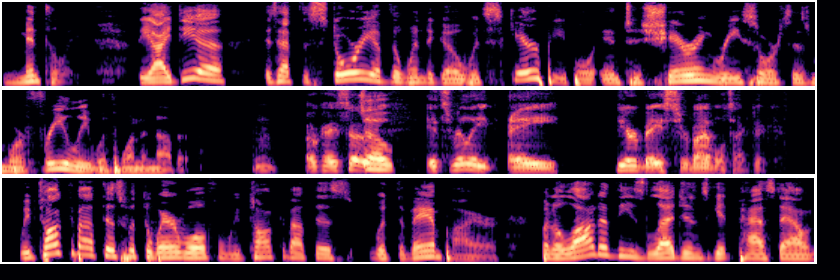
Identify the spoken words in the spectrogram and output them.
mentally. The idea is that the story of the Wendigo would scare people into sharing resources more freely with one another. Hmm. Okay, so, So it's really a fear-based survival tactic. we've talked about this with the werewolf and we've talked about this with the vampire, but a lot of these legends get passed down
